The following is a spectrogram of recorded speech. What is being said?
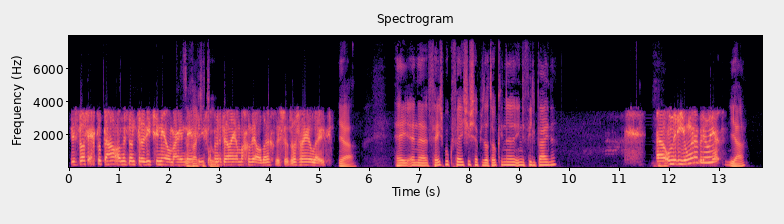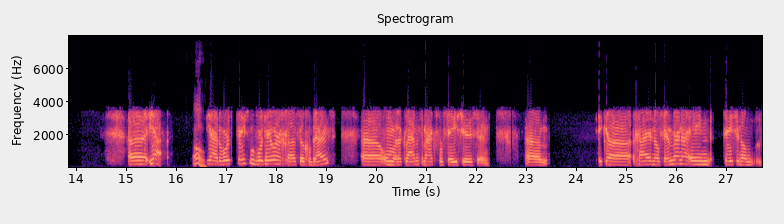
Dus het was echt totaal anders dan traditioneel. Maar de mensen toe. vonden het wel helemaal geweldig. Dus dat was wel heel leuk. Ja. hey, en eh Facebook-feestjes, heb je dat ook in de, in de Filipijnen? Eh, onder de jongeren bedoel je? Ja. Eh, ja. Oh. Ja, er wordt, Facebook wordt heel erg eh, veel gebruikt. eh, om reclame te maken voor feestjes. En, ehm, ik eh, ga in november naar één feestje. En dan,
